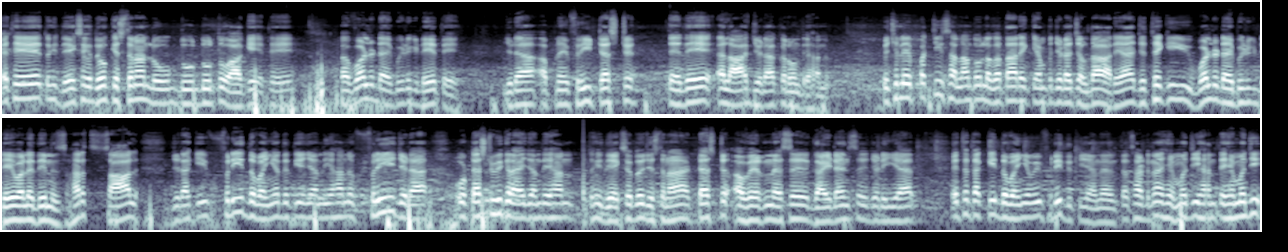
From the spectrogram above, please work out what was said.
ਇੱਥੇ ਤੁਸੀਂ ਦੇਖ ਸਕਦੇ ਹੋ ਕਿਸ ਤਰ੍ਹਾਂ ਲੋਕ ਦੂਰ ਦੂਰ ਤੋਂ ਆ ਕੇ ਇੱਥੇ ਵਰਲਡ ਡਾਇਬੀਟਿਕ ਡੇ ਤੇ ਜਿਹੜਾ ਆਪਣੇ ਫ੍ਰੀ ਟੈਸਟ ਤੇ ਇਹਦੇ ਇਲਾਜ ਜਿਹੜਾ ਕਰਾਉਂਦੇ ਹਨ। ਪਿਛਲੇ 25 ਸਾਲਾਂ ਤੋਂ ਲਗਾਤਾਰ ਇਹ ਕੈਂਪ ਜਿਹੜਾ ਚੱਲਦਾ ਆ ਰਿਹਾ ਹੈ, ਜਿੱਥੇ ਕਿ ਵਰਲਡ ਡਾਇਬੀਟਿਕ ਡੇ ਵਾਲੇ ਦਿਨ ਹਰ ਸਾਲ ਜਿਹੜਾ ਕਿ ਫ੍ਰੀ ਦਵਾਈਆਂ ਦਿੱਤੀਆਂ ਜਾਂਦੀਆਂ ਹਨ ਫ੍ਰੀ ਜਿਹੜਾ ਉਹ ਟੈਸਟ ਵੀ ਕਰਾਏ ਜਾਂਦੇ ਹਨ। ਤੁਸੀਂ ਦੇਖ ਸਕਦੇ ਹੋ ਜਿਸ ਤਰ੍ਹਾਂ ਟੈਸਟ ਅਵੇਅਰਨੈਸ ਗਾਈਡੈਂਸ ਜਿਹੜੀ ਹੈ, ਇੱਥੇ ਤੱਕ ਕਿ ਦਵਾਈਆਂ ਵੀ ਫ੍ਰੀ ਦਿੱਤੀਆਂ ਜਾਂਦੀਆਂ ਹਨ। ਤਾਂ ਸਾਡੇ ਨਾਲ ਹਿੰਮਤ ਜੀ ਹਨ ਤੇ ਹਿੰਮਤ ਜੀ,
